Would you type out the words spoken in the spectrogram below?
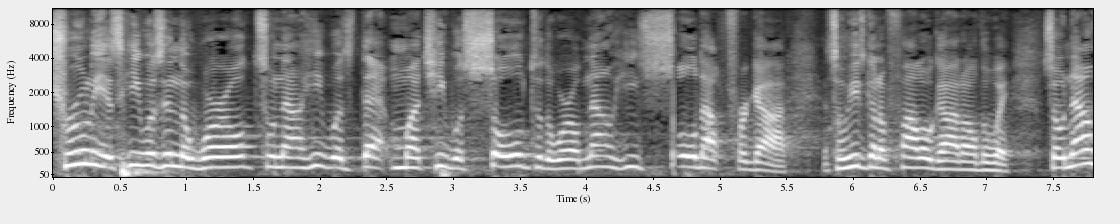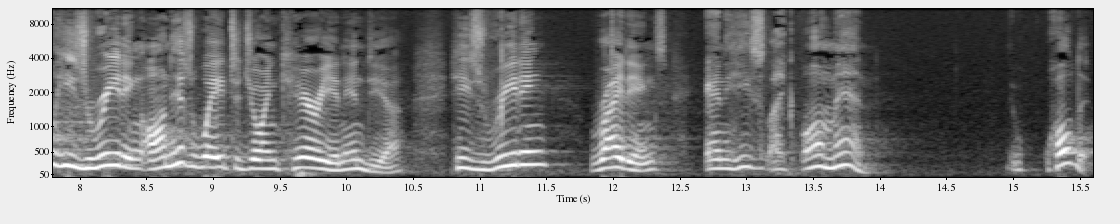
Truly, as he was in the world, so now he was that much. He was sold to the world. Now he's sold out for God. And so he's going to follow God all the way. So now he's reading on his way to join Carey in India. He's reading writings, and he's like, oh man, hold it.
